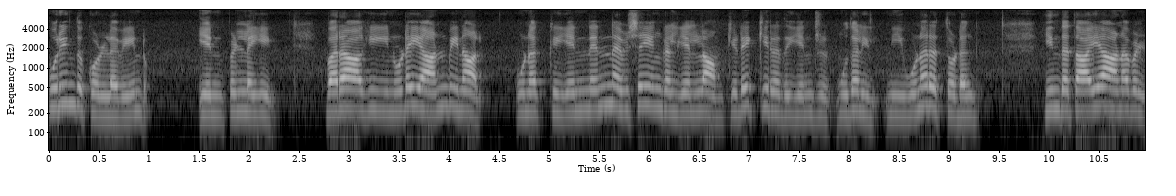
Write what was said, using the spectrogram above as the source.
புரிந்து கொள்ள வேண்டும். என் பிள்ளையே வராகியினுடைய அன்பினால் உனக்கு என்னென்ன விஷயங்கள் எல்லாம் கிடைக்கிறது என்று முதலில் நீ உணரத் தொடங்கு. இந்த தாயானவள்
